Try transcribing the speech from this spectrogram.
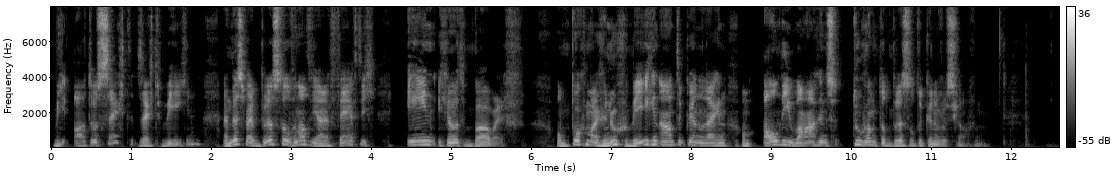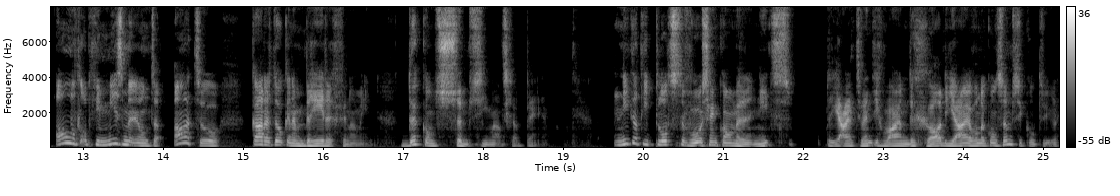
Wie auto's zegt, zegt wegen. En dus werd Brussel vanaf de jaren 50 één grote bouwwerf om toch maar genoeg wegen aan te kunnen leggen om al die wagens toegang tot Brussel te kunnen verschaffen. Al het optimisme rond de auto kadert ook in een breder fenomeen: de consumptiemaatschappij. Niet dat die plots tevoorschijn kwam met het niets. De jaren 20 waren de gouden jaren van de consumptiecultuur.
